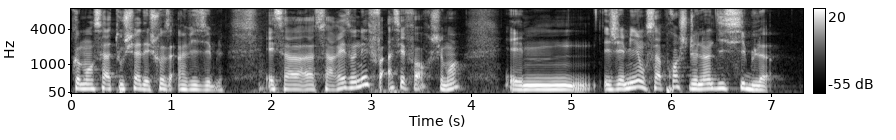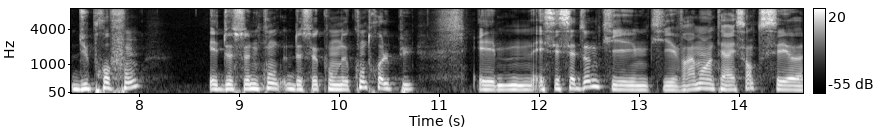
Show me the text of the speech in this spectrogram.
commencer à toucher à des choses invisibles. Et ça, ça a résonné assez fort chez moi. Et, et j'ai mis on s'approche de l'indicible, du profond, et de ce, qu'on ne contrôle plus. Et, c'est cette zone qui est, vraiment intéressante, c'est euh,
